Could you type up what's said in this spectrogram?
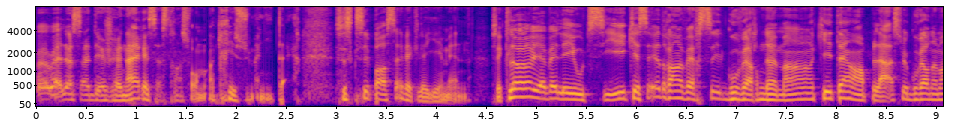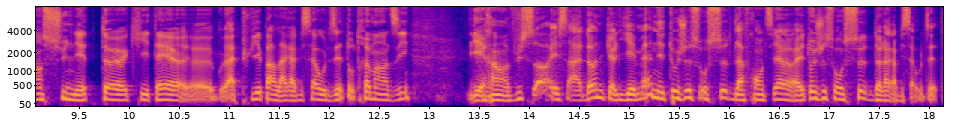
bah, là, ça dégénère et ça se transforme en crise humanitaire. C'est ce qui s'est passé avec le Yémen. C'est que là, il y avait les outils qui essayaient de renverser le gouvernement qui était en place, le gouvernement sunnite euh, qui était euh, appuyé par l'Arabie saoudite. Autrement dit, l'Iran a vu ça et ça donne que le Yémen est tout juste au sud de la frontière, est tout juste au sud de l'Arabie saoudite.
